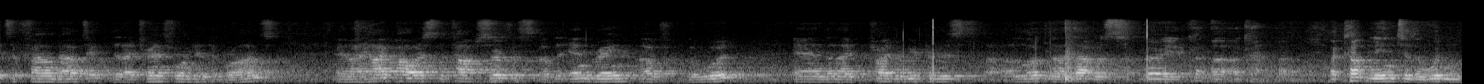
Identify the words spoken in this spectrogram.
it's a found object that I transformed into bronze, and I high polished the top surface of the end grain of the wood, and then I tried to reproduce a look that I thought was very uh, accompanying to the wooden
